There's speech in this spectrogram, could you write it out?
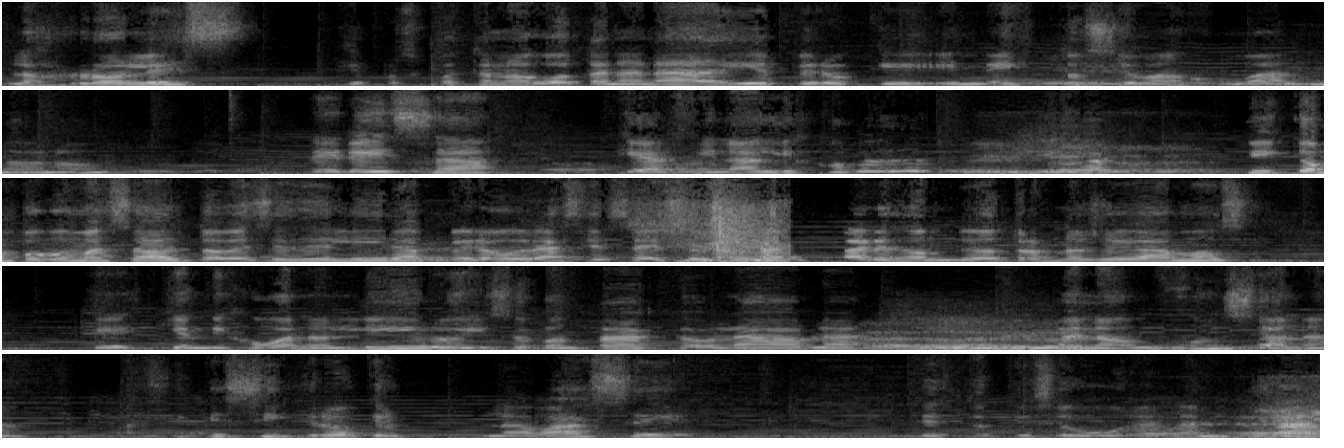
los roles que por supuesto no agotan a nadie, pero que en esto se van jugando, ¿no? Teresa que al final dijo, pica un poco más alto, a veces de lira, pero gracias a eso llega a lugares donde otros no llegamos, que es quien dijo, bueno, el libro hizo contacto, bla, bla. Bueno, funciona. Así que sí, creo que la base de esto estoy segura, es la mitad.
